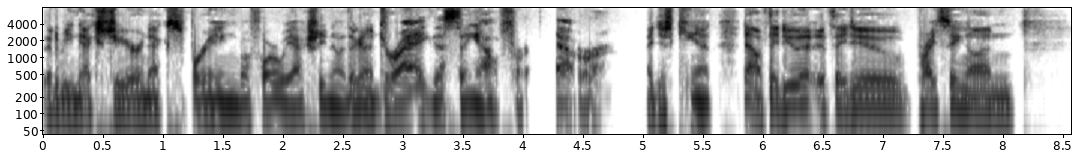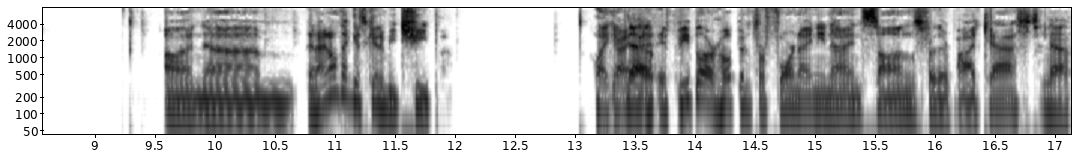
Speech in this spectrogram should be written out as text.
it'll be next year, next spring before we actually know. They're going to drag this thing out forever. I just can't. Now, if they do if they do pricing on on um and I don't think it's going to be cheap. Like I, No. if people are hoping for 4.99 songs for their podcast, no.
